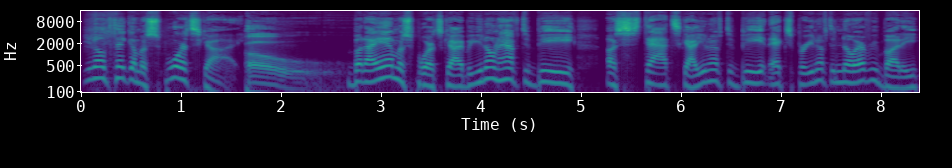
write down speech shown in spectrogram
You don't think I'm a sports guy, Oh. but I am a sports guy. But you don't have to be a stats guy. You don't have to be an expert. You don't have to know everybody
